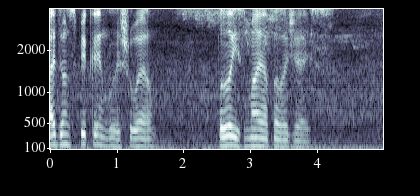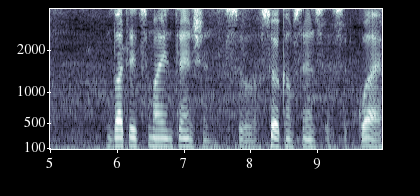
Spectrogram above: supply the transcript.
I don't speak English well. Please, my apologize. But it's my intention, so circumstances require.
